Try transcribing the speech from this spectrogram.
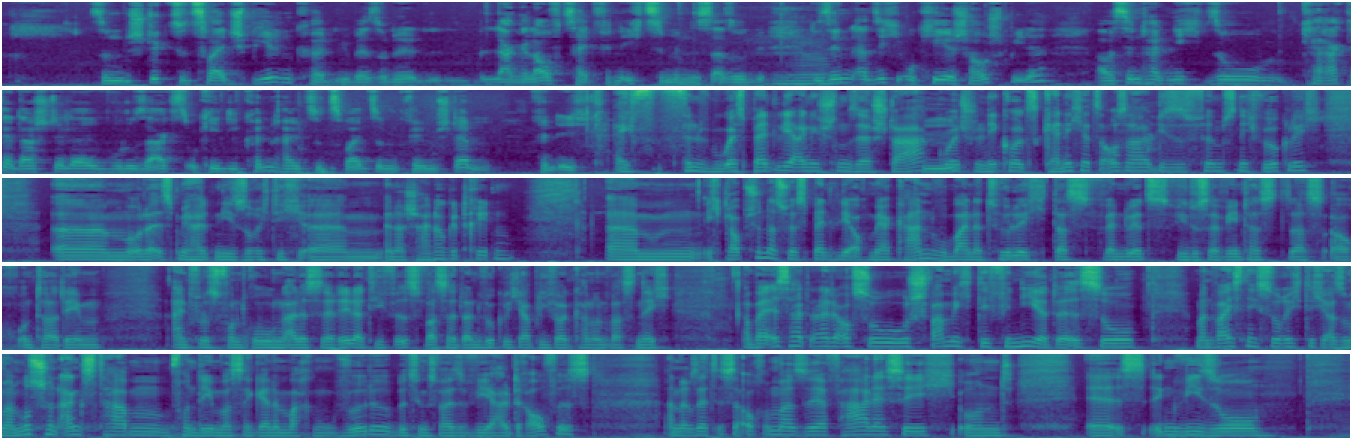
so ein Stück zu zweit spielen können über so eine lange Laufzeit, finde ich zumindest. Also ja. die sind an sich okay Schauspieler, aber es sind halt nicht so Charakterdarsteller, wo du sagst, okay, die können halt zu zweit so einen Film stemmen finde ich. Ich finde Wes Bentley eigentlich schon sehr stark. Hm. Rachel Nichols kenne ich jetzt außerhalb dieses Films nicht wirklich. Ähm, oder ist mir halt nie so richtig ähm, in Erscheinung getreten. Ähm, ich glaube schon, dass Wes Bentley auch mehr kann, wobei natürlich, dass, wenn du jetzt, wie du es erwähnt hast, dass auch unter dem Einfluss von Drogen alles sehr relativ ist, was er dann wirklich abliefern kann und was nicht. Aber er ist halt, halt auch so schwammig definiert. Er ist so, man weiß nicht so richtig, also man muss schon Angst haben von dem, was er gerne machen würde, beziehungsweise wie er halt drauf ist. Andererseits ist er auch immer sehr fahrlässig und und er ist irgendwie so,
